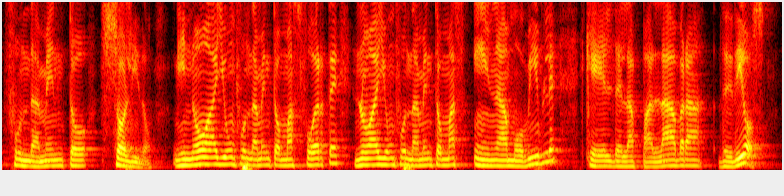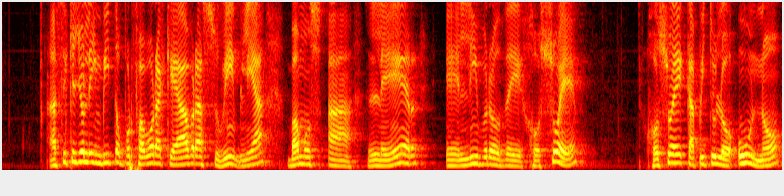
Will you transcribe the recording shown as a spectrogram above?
fundamento sólido. Y no hay un fundamento más fuerte, no hay un fundamento más inamovible que el de la palabra de Dios. Así que yo le invito por favor a que abra su Biblia. Vamos a leer el libro de Josué Josué capítulo 1,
